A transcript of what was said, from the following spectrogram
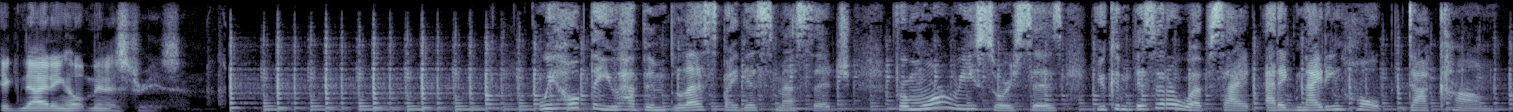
Igniting Hope Ministries. We hope that you have been blessed by this message. For more resources, you can visit our website at ignitinghope.com.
